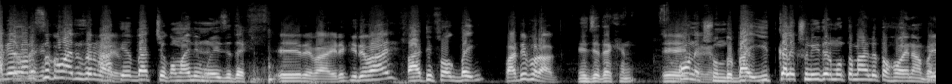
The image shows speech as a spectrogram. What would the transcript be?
আগের বছর কমাই দিয়েছেন ভাই। আগে বাচ্চা কমাই দিমু এই যে দেখেন। এ রে ভাই এটা কি রে ভাই? পার্টি ফ্রক ভাই। পার্টি ফরাক এই যে দেখেন অনেক সুন্দর। ভাই ঈদ কালেকশন ঈদের মতো না হলে তো হয় না ভাই।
